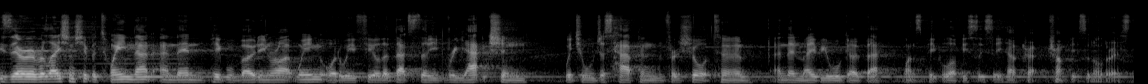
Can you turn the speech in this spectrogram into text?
is there a relationship between that and then people voting right wing, or do we feel that that's the reaction which will just happen for a short term and then maybe we'll go back once people obviously see how crap Trump is and all the rest?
